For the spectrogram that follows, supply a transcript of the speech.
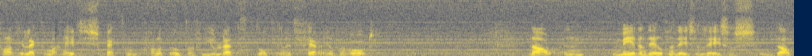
van het elektromagnetische spectrum, van het ultraviolet tot in het ver infrarood. Nou, een merendeel van deze lasers, dat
